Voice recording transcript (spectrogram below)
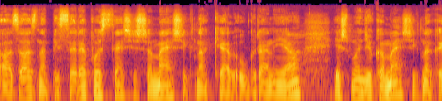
az aznapi szereposztás, és a másiknak kell ugrania, és mondjuk a másiknak a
